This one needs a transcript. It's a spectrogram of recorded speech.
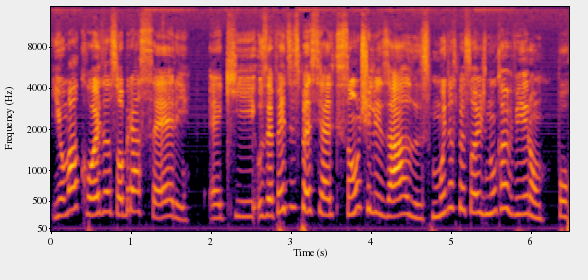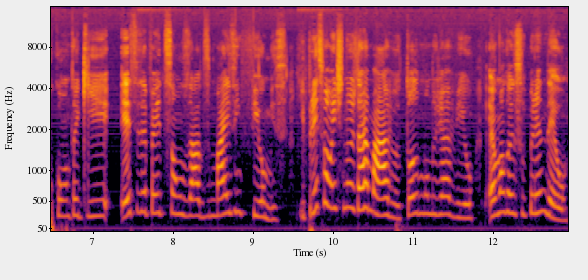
e uma coisa sobre a série é que os efeitos especiais que são utilizados, muitas pessoas nunca viram, por conta que esses efeitos são usados mais em filmes. E principalmente nos da Marvel, todo mundo já viu. É uma coisa que surpreendeu.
